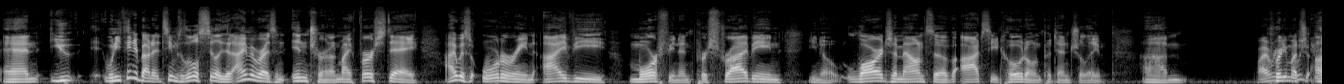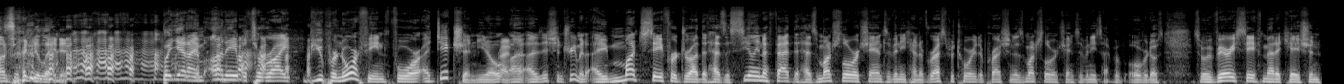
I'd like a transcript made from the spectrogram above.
And you, when you think about it, it seems a little silly that I remember as an intern on my first day, I was ordering IV morphine and prescribing, you know, large amounts of oxycodone potentially. Um, Why pretty much unregulated. but yet I'm unable to write buprenorphine for addiction, you know, Right. uh, addiction treatment. A much safer drug that has a ceiling effect, that has much lower chance of any kind of respiratory depression, has much lower chance of any type of overdose. So a very safe medication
